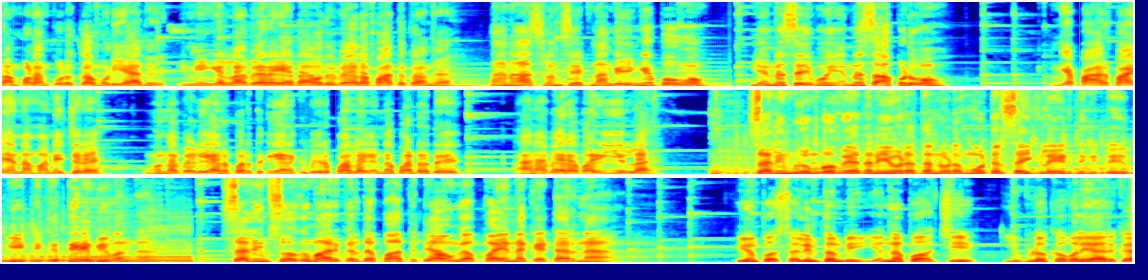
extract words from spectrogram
சம்பளம் கொடுக்க முடியாது. நீங்கெல்லாம் வேற ஏதாவது வேலை பார்த்துக்கோங்க. ஆனா அஸ்லம் சேட் நாங்க எங்க போவோம்? என்ன செய்வோம் என்ன சாப்பிடுவோம்? இங்க பார்ப்பா என்ன மன்னிச்சிரு. உன்னை வெளியே அனுப்புறதுக்கு எனக்கு விருப்பம் இல்லை. என்ன பண்றது? ஆனா வேற வழி இல்லை. சலீம் ரொம்ப வேதனையோட தன்னோட மோட்டார் சைக்கிளை எடுத்துக்கிட்டு வீட்டுக்கு திரும்பி வந்தான். சலீம் சோகமா இருக்கிறத பார்த்துட்டு அவங்க அப்பா என்ன கேட்டாருன்னா ஏன்பா சலீம் தம்பி என்னப்பா ஆச்சு? இவ்ளோ கவலையா இருக்க?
